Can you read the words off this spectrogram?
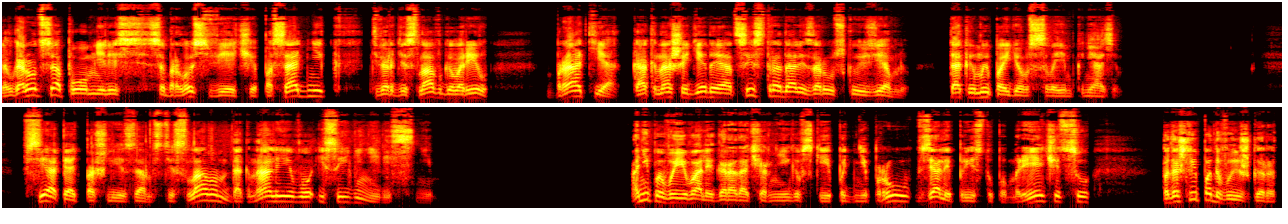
Новгородцы опомнились, собралось вече. Посадник Твердислав говорил, «Братья, как наши деды и отцы страдали за русскую землю, так и мы пойдем с своим князем». Все опять пошли за Мстиславом, догнали его и соединились с ним. Они повоевали города Черниговские по Днепру, взяли приступом Речицу, подошли под Выжгород.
